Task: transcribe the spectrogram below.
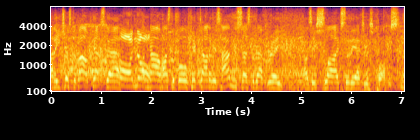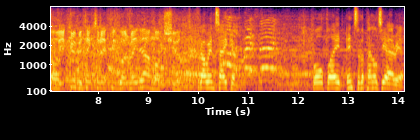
and he just about gets there. Oh, no. And now has the ball kicked out of his hands, says the referee, as he slides to the edge of his box. No, Yakubu thinks the referee's got it right there. I'm not sure. Throw in taken. Ball played into the penalty area.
